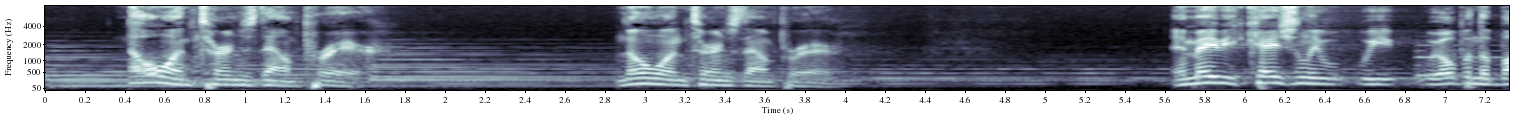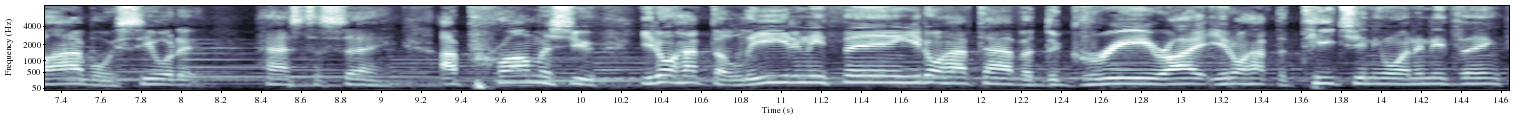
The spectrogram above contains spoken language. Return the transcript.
No one turns down prayer. No one turns down prayer. And maybe occasionally we, we open the Bible, we see what it has to say. I promise you, you don't have to lead anything. You don't have to have a degree, right? You don't have to teach anyone anything.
